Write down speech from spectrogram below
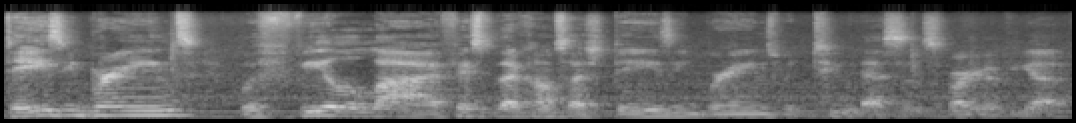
Daisy Brains with Feel Alive. Facebook.com slash Daisy Brains with two S's. Spark it up, you got it.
